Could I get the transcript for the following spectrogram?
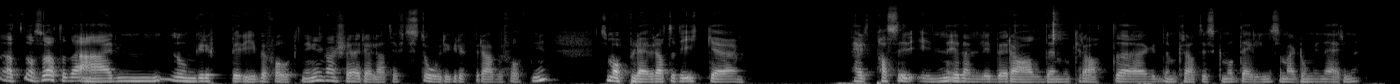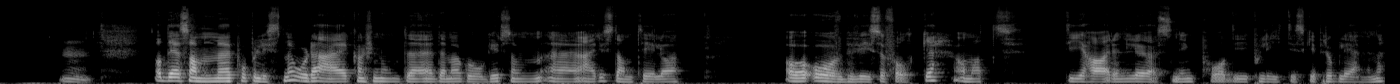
at, også at det er noen grupper i befolkningen, kanskje relativt store grupper av befolkningen, som opplever at de ikke helt passer inn i den liberaldemokratiske modellen som er dominerende. Mm. Og det sammen med populisme, hvor det er kanskje noen de- demagoger som eh, er i stand til å, å overbevise folket om at de har en løsning på de politiske problemene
